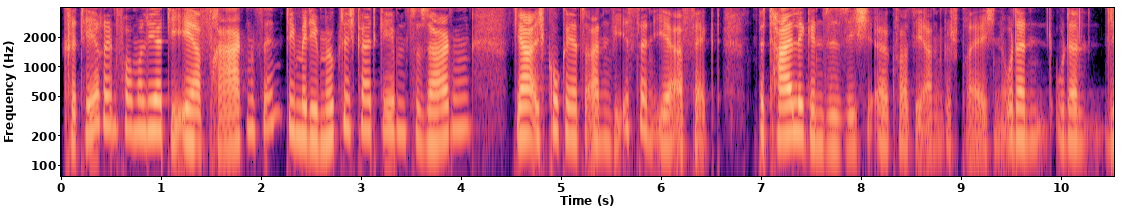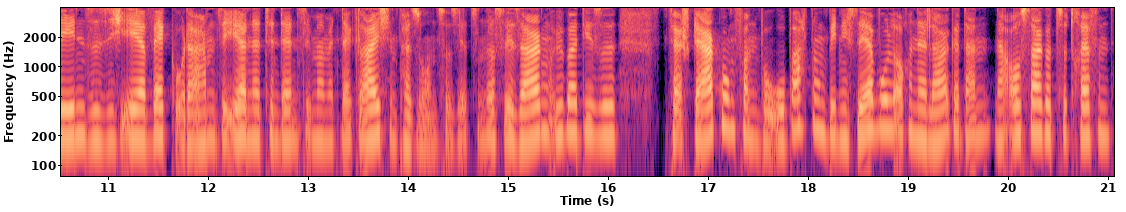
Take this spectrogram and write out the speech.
Kriterien formuliert, die eher Fragen sind, die mir die Möglichkeit geben zu sagen, ja, ich gucke jetzt an, wie ist denn Ihr Effekt? beteiligen Sie sich äh, quasi an Gesprächen oder, oder lehnen Sie sich eher weg oder haben Sie eher eine Tendenz, immer mit der gleichen Person zu sitzen? Dass wir sagen, über diese Verstärkung von Beobachtung bin ich sehr wohl auch in der Lage, dann eine Aussage zu treffen,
